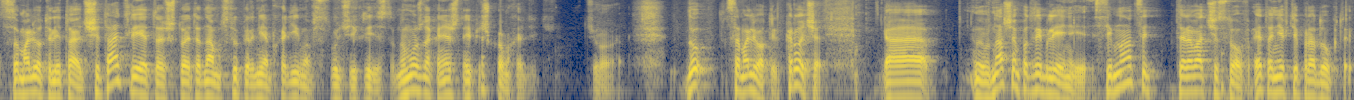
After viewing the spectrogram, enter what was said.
самолеты летают. Считать ли это, что это нам супер необходимо в случае кризиса? Ну, можно, конечно, и пешком ходить. Чего? Ну, самолеты. Короче, а, в нашем потреблении 17 тераватт-часов – это нефтепродукты.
